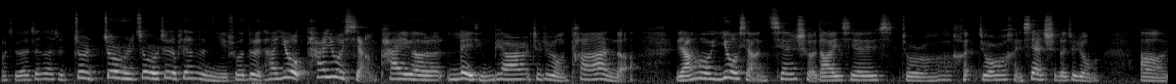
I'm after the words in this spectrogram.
我觉得真的是就是就是就是这个片子，你说对，他又他又想拍一个类型片儿，就这种探案的，然后又想牵扯到一些就是很就是很现实的这种呃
